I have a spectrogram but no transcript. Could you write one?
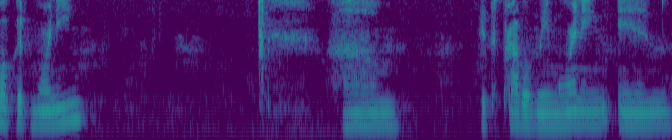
Well, good morning. Um, it's probably morning in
